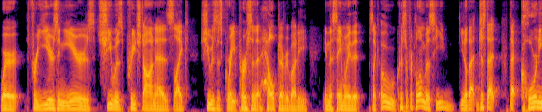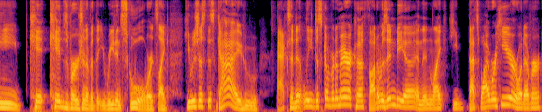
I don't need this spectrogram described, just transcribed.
where for years and years she was preached on as like she was this great person that helped everybody in the same way that it's like oh Christopher Columbus he you know that just that that corny kid kids version of it that you read in school where it's like he was just this guy who accidentally discovered America thought it was India and then like he that's why we're here or whatever.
